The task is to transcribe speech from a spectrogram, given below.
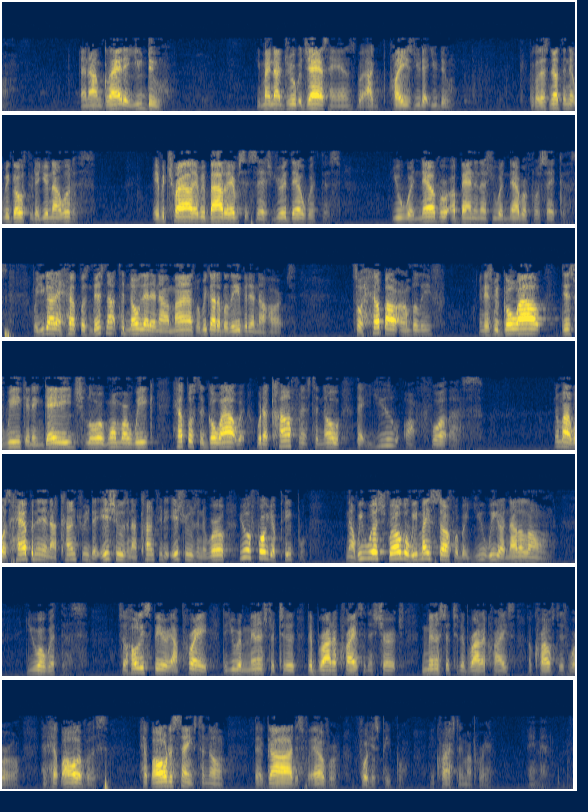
And I'm glad that you do. You may not do it with jazz hands, but I praise you that you do. Because there's nothing that we go through that you're not with us. Every trial, every battle, every success, you're there with us. You would never abandon us. You would never forsake us. But you got to help us. This not to know that in our minds, but we got to believe it in our hearts. So help our unbelief. And as we go out this week and engage, Lord, one more week, help us to go out with, with a confidence to know that you are for us. No matter what's happening in our country, the issues in our country, the issues in the world, you are for your people. Now we will struggle, we may suffer, but you, we are not alone. You are with us. So Holy Spirit, I pray that you will minister to the bride of Christ in this church, minister to the bride of Christ across this world, and help all of us, help all the saints to know that God is forever for his people. In Christ's name I pray.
